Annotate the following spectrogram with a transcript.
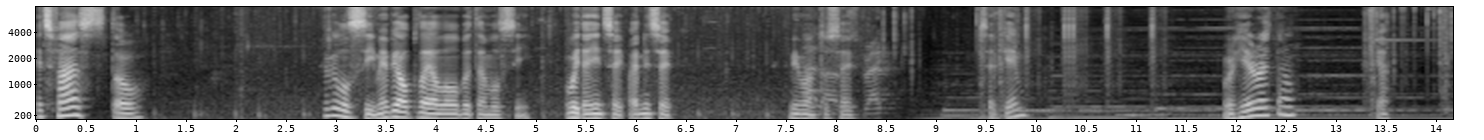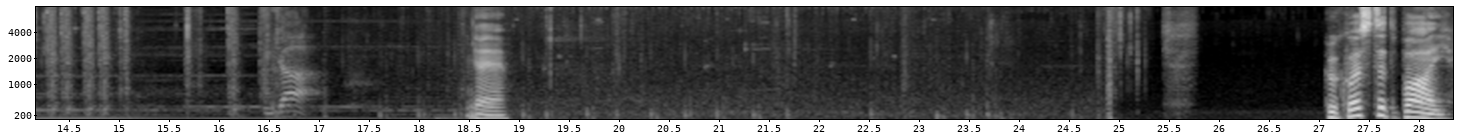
It's fast though. Maybe we'll see. Maybe I'll play a little bit and we'll see. Oh, wait, I didn't save. I didn't save. We want to save. Save game. We're here right now. Yeah. Yeah, yeah. Requested by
